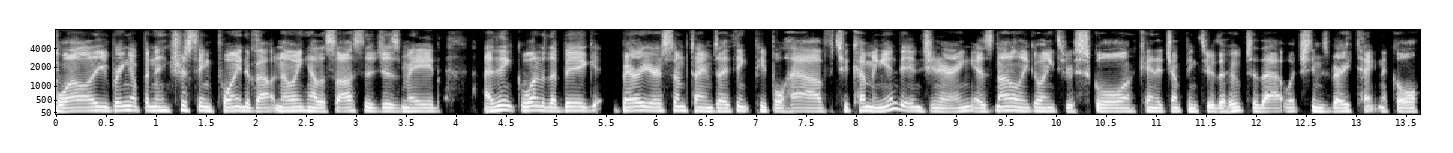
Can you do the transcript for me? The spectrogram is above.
Well, you bring up an interesting point about knowing how the sausage is made. I think one of the big barriers sometimes I think people have to coming into engineering is not only going through school and kind of jumping through the hoops of that, which seems very technical.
